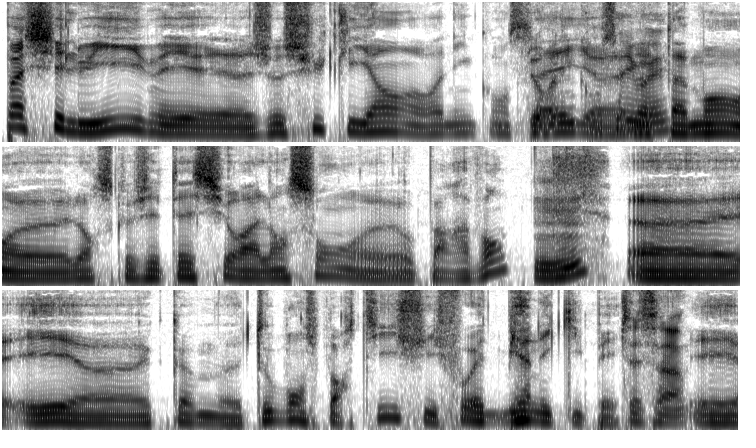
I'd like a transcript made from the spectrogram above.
Pas chez lui, mais euh, je suis client en running conseil, running conseil, ouais. notamment euh, lorsque j'étais sur Alençon euh, auparavant. Mhm. Et comme tout bon sportif, il faut être bien équipé. C'est ça. Et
